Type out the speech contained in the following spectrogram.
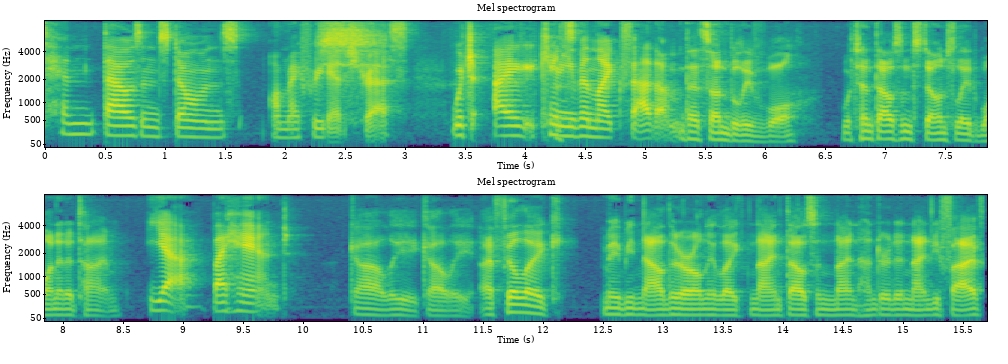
10,000 stones on my free dance dress, which I can't even like fathom. That's unbelievable. With 10,000 stones laid one at a time. Yeah, by hand. Golly, golly. I feel like maybe now there are only like 9,995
